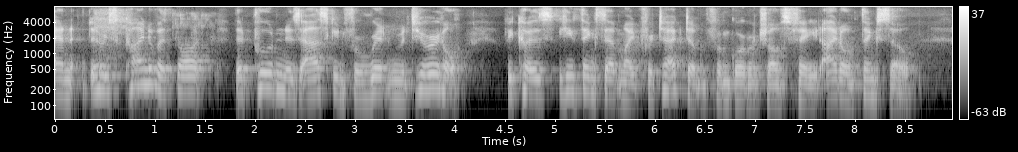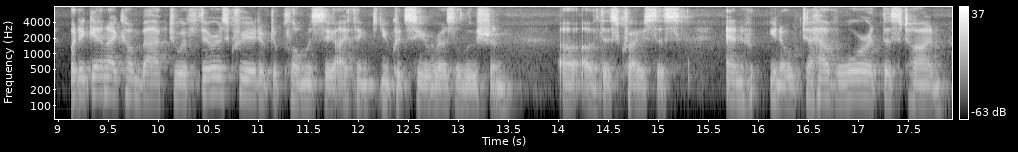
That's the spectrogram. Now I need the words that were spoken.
And there's kind of a thought that Putin is asking for written material because he thinks that might protect him from Gorbachev's fate. I don't think so. But again, I come back to if there is creative diplomacy, I think you could see a resolution uh, of this crisis. And you know, to have war at this time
